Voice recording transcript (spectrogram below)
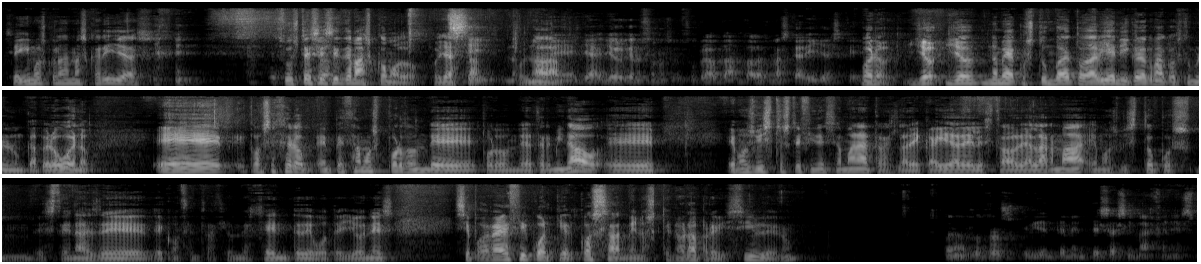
¿Seguimos con las mascarillas? Si usted se siente más cómodo, pues ya está. Pues nada. yo creo que nos hemos acostumbrado tanto a las mascarillas que... Bueno, yo, yo no me he acostumbrado todavía ni creo que me acostumbre nunca, pero bueno. Eh, consejero, empezamos por donde, por donde ha terminado. Eh, hemos visto este fin de semana, tras la decaída del estado de alarma, hemos visto pues, escenas de, de concentración de gente, de botellones. Se podrá decir cualquier cosa, menos que no era previsible, ¿no? Bueno, nosotros, evidentemente, esas imágenes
